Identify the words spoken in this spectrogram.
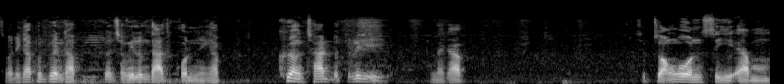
สวัสดีครับเพื่อนๆครับเพื่อนชาววิลุงตาทุกคนนะครับ เครื่องชาร์จแบตเตอรี่นะครับ 12 โวลต์ 4 แอมป์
